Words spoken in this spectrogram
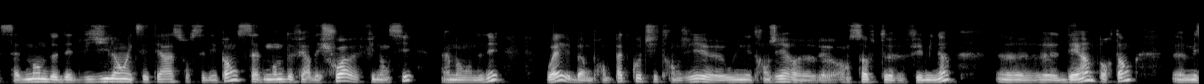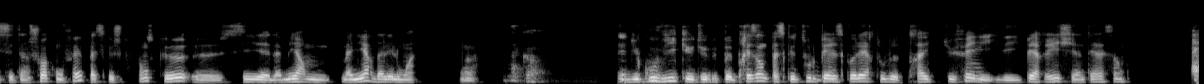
ça demande d'être vigilant, etc. sur ses dépenses. Ça demande de faire des choix financiers à un moment donné. Ouais, ben on prend pas de coach étranger ou une étrangère en soft féminin, D1 pourtant, euh, mais c'est un choix qu'on fait parce que je pense que euh, c'est la meilleure manière d'aller loin. D'accord. Et du coup, Vic, tu te présentes parce que tout le périscolaire, tout le travail que tu fais, il, est, il est hyper riche et intéressant. Euh,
